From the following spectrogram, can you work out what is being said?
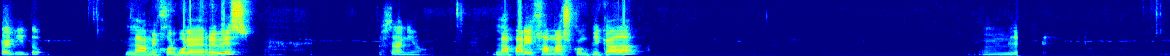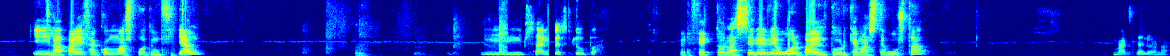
Paquito. La mejor volea de revés. Sanio. La pareja más complicada. Mm, ¿Y la pareja con más potencial? Mm, Sangre Estupa. Perfecto. ¿La sede de World del Tour que más te gusta? Barcelona.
